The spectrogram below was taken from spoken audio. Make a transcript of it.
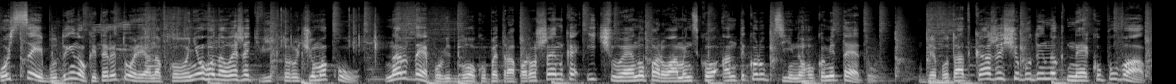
Ось цей будинок і територія навколо нього належать Віктору Чумаку, нардепу від блоку Петра Порошенка і члену парламентського антикорупційного комітету. Депутат каже, що будинок не купував,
